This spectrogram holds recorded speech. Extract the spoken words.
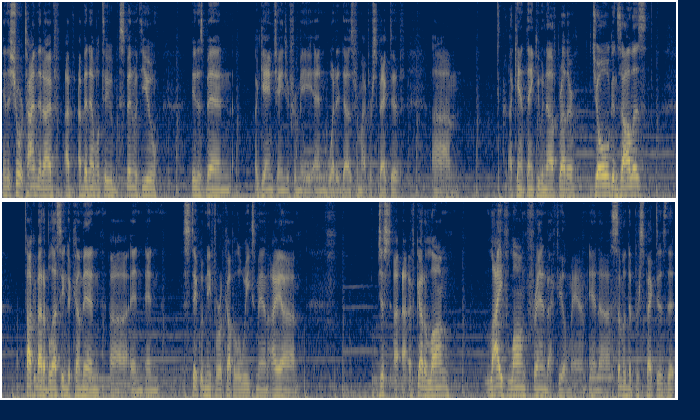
in the short time that I've, I've, I've been able to spend with you, it has been a game changer for me and what it does from my perspective. Um, I can't thank you enough, brother. Joel Gonzalez, talk about a blessing to come in uh, and and stick with me for a couple of weeks, man. I uh, just I, have got a long lifelong friend, I feel, man. And uh, some of the perspectives that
